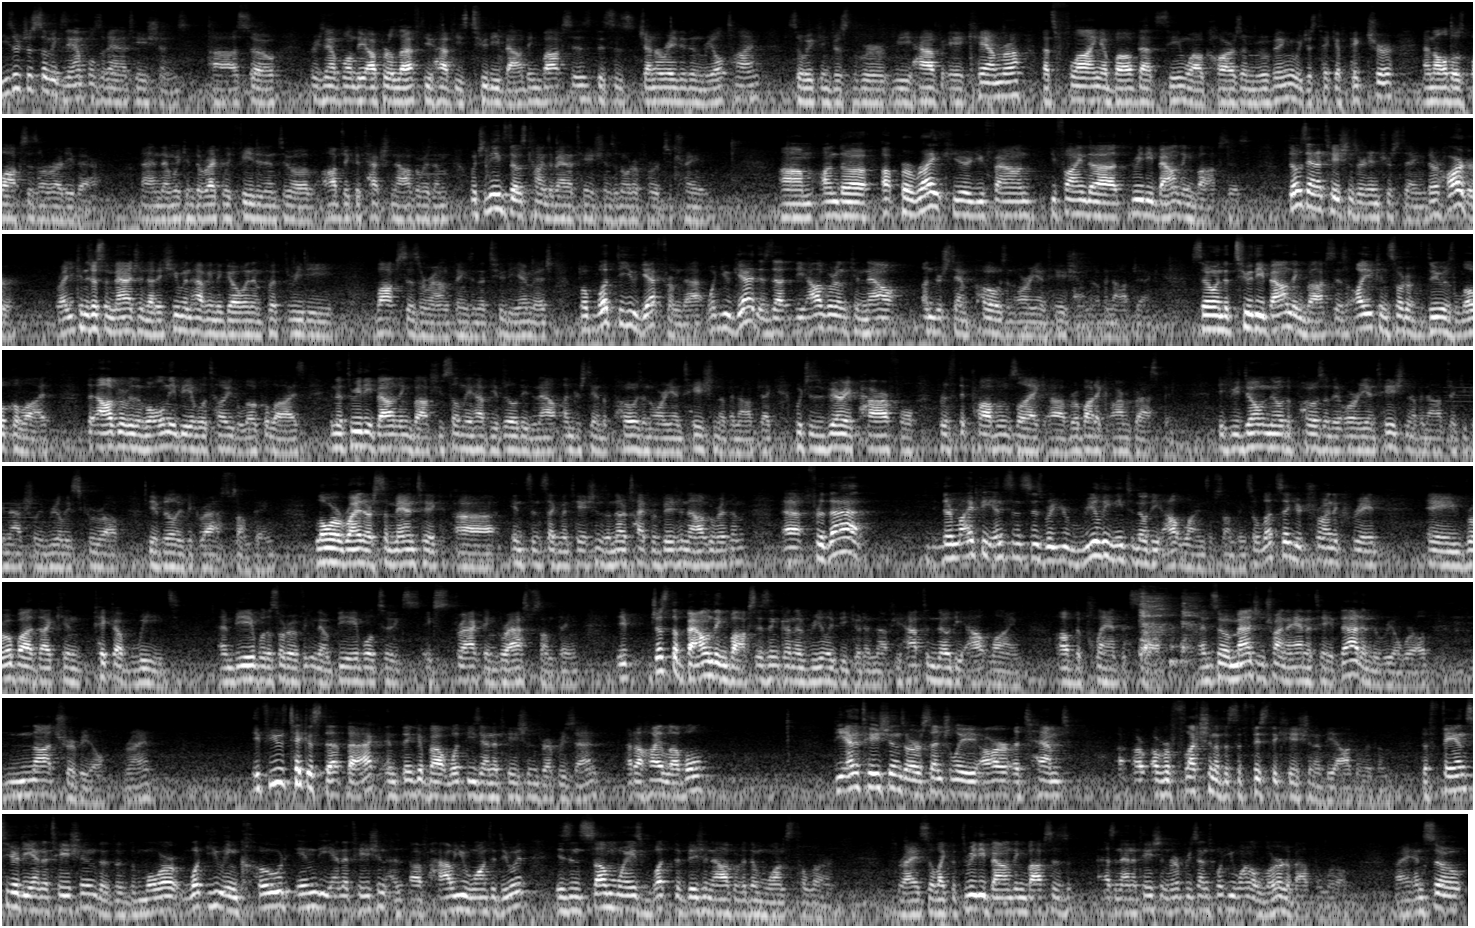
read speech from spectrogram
These are just some examples of annotations. Uh, so, for example, on the upper left, you have these 2D bounding boxes. This is generated in real time. So we can just, we have a camera that's flying above that scene while cars are moving. We just take a picture and all those boxes are already there. And then we can directly feed it into an object detection algorithm, which needs those kinds of annotations in order for it to train. Um, on the upper right here, you, found, you find uh, 3D bounding boxes. Those annotations are interesting. They're harder right? You can just imagine that a human having to go in and put 3D boxes around things in the 2D image. But what do you get from that? What you get is that the algorithm can now understand pose and orientation of an object. So in the 2D bounding boxes, all you can sort of do is localize. The algorithm will only be able to tell you to localize. In the 3D bounding box, you suddenly have the ability to now understand the pose and orientation of an object, which is very powerful for problems like uh, robotic arm grasping if you don't know the pose or the orientation of an object, you can actually really screw up the ability to grasp something. Lower right are semantic uh, instance segmentations, another type of vision algorithm. Uh, for that, there might be instances where you really need to know the outlines of something. So let's say you're trying to create a robot that can pick up weeds and be able to sort of, you know, be able to ex extract and grasp something. If just the bounding box isn't going to really be good enough. You have to know the outline of the plant itself. and so imagine trying to annotate that in the real world. Not trivial, right? If you take a step back and think about what these annotations represent at a high level, the annotations are essentially our attempt, a, a reflection of the sophistication of the algorithm. The fancier the annotation, the, the, the, more what you encode in the annotation of how you want to do it is in some ways what the vision algorithm wants to learn. Right? So like the 3D bounding boxes as an annotation represents what you want to learn about the world, right? And so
